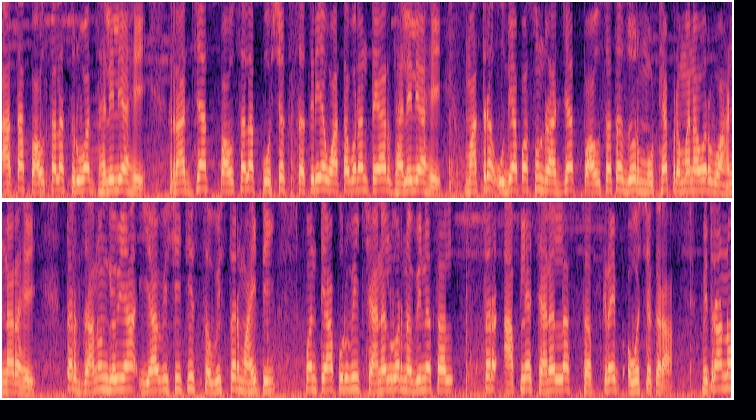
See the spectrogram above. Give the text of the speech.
आता पावसाला सुरुवात झालेली आहे. राज्यात पावसाला पोषक सक्रिय वातावरण तयार झालेले आहे. मात्र उद्यापासून राज्यात पावसाचा जोर मोठ्या प्रमाणावर वाढणार आहे. तर जाणून घेऊया याविषयीची सविस्तर माहिती. पण त्यापूर्वी चॅनलवर नवीन असाल तर आपल्या चॅनलला सबस्क्राईब अवश्य करा. मित्रांनो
